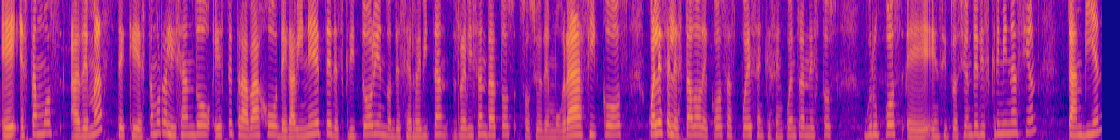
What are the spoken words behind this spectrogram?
Eh, estamos, además de que estamos realizando este trabajo de gabinete, de escritorio, en donde se revisan, revisan datos sociodemográficos, cuál es el estado de cosas pues en que se encuentran estos grupos eh, en situación de discriminación, también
